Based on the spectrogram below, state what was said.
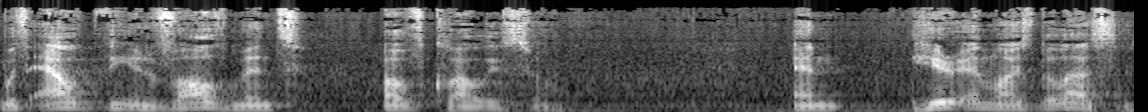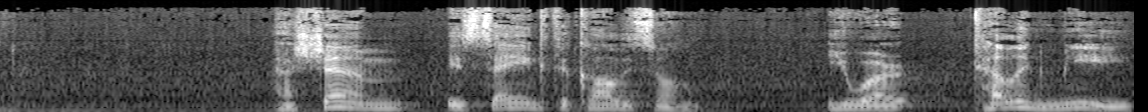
without the involvement of Klal Yisrael. And herein lies the lesson. Hashem is saying to Klal Yisrael, you are telling me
